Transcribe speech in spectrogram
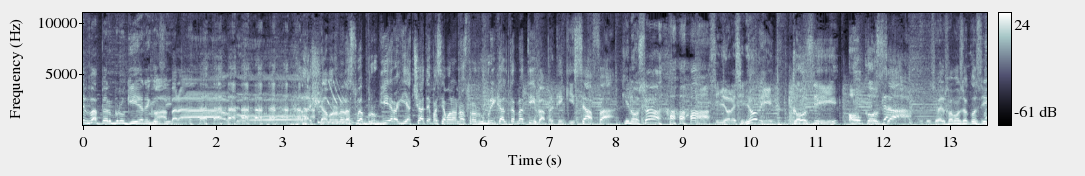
E va per brughiere Ma così. bravo! Lasciamolo nella sua brughiera ghiacciata e passiamo alla nostra rubrica alternativa, perché chissà fa. Chi non sa, signore e signori, così o cos'ha? Questo è il famoso così.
